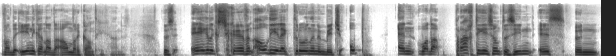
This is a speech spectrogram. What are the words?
van de ene kant naar de andere kant gegaan is. Dus eigenlijk schuiven al die elektronen een beetje op. En wat dat prachtig is om te zien, is een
